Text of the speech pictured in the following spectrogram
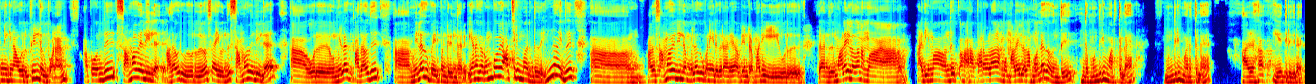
இன்னைக்கு நான் ஒரு ஃபீல்டுக்கு போனேன். அப்போ வந்து சமவெளியில் அதாவது ஒரு விவசாயி வந்து சமவெளியில் ஒரு மிளகு அதாவது மிளகு பயிர் பண்ணியிருந்தார். எனக்கு ரொம்பவே ஆச்சரியமாக இருந்தது. என்ன இது? அதை சமவெளியில் மிளகு பண்ணியிருக்கிறாரே அப்படின்ற மாதிரி ஒரு இதாக இருந்தது. மலையில தான் நம்ம அதிகமாக வந்து ப- பரவலா நம்ம மலையில தான் மிளகை வந்து இந்த முந்திரி மரத்தில் முந்திரி மரத்தில் அழகா ஏத்திருக்கிறாரு.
